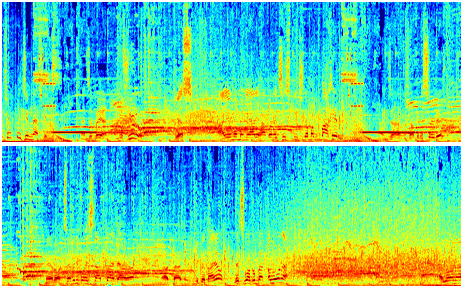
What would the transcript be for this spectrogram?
Siyempre, gymnastics. Nandiyan ba yan? Miss Yulo. Yes. Ayaw mo mangyari habang nagsispeech ka, magbakil. Nandiyan ang sabi ng survey. Meron. 70 points. Not bad, Ara. Not bad. Tignan tayo. Let's welcome back Alona. Alona.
